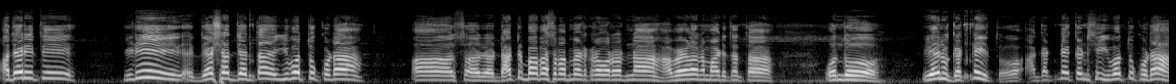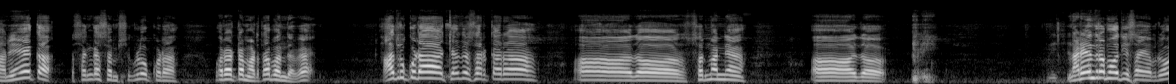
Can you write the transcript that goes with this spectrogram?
ಅದೇ ರೀತಿ ಇಡೀ ದೇಶಾದ್ಯಂತ ಇವತ್ತು ಕೂಡ ಸ, ಡಾಕ್ಟರ್ ಬಾಬಾ ಸಾಹೇಬ್ ಅಂಬೇಡ್ಕರ್ ಅವರನ್ನು ಅವಹೇಳನ ಮಾಡಿದಂಥ ಒಂದು ಏನು ಘಟನೆ ಇತ್ತು, ಆ ಘಟನೆ ಖಂಡಿಸಿ ಇವತ್ತು ಕೂಡ ಅನೇಕ ಸಂಘ ಸಂಸ್ಥೆಗಳು ಕೂಡ ಹೋರಾಟ ಮಾಡ್ತಾ ಬಂದವೆ. ಆದರೂ ಕೂಡ ಕೇಂದ್ರ ಸರ್ಕಾರ ಸನ್ಮಾನ್ಯ ಇದು ನರೇಂದ್ರ ಮೋದಿ ಸಾಹೇಬರು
